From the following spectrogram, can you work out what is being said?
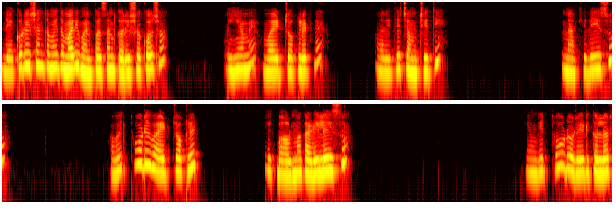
ડેકોરેશન તમે તમારી મનપસંદ કરી શકો છો. અહીંયા મેં વ્હાઈટ ચોકલેટને આ રીતે ચમચીથી નાખી દઈશું. હવે થોડી વ્હાઈટ ચોકલેટ એક બાઉલમાં કાઢી લઈશું. કેમ કે થોડો રેડ કલર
